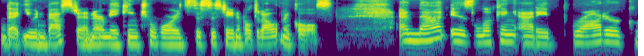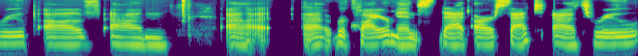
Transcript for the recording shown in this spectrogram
that you invest in are making towards the Sustainable Development Goals, and that is looking at a broader group of um, uh, uh, requirements that are set uh, through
